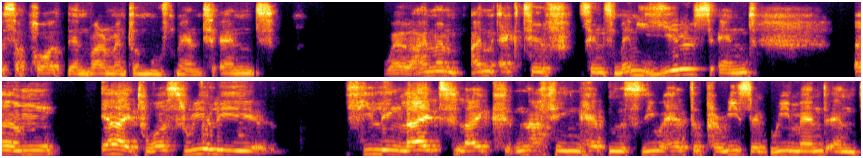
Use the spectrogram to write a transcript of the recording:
support the environmental movement. And well, I'm I'm, I'm active since many years, and um, yeah, it was really feeling like like nothing happens. You had the Paris Agreement, and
